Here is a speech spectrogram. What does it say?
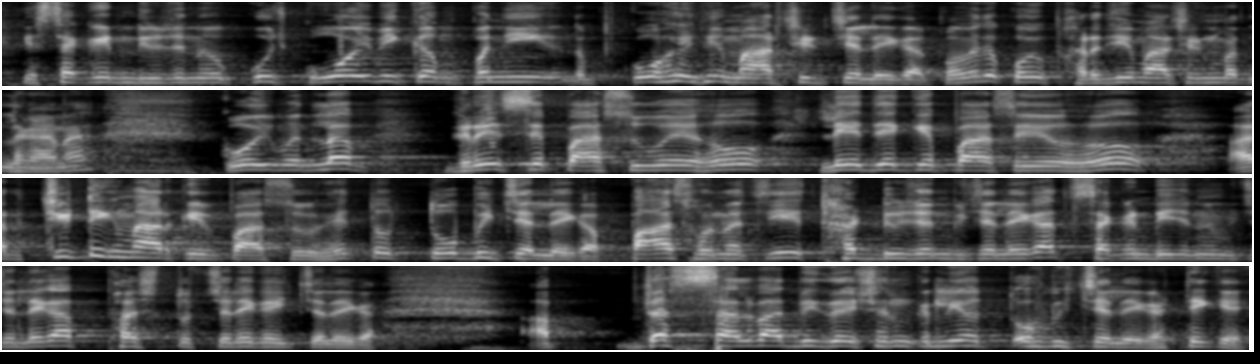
या सेकंड डिवीज़न कुछ, कोई भी कंपनी कोई भी मार्कशीट चलेगा। कोई तो कोई फर्जी मार्कशीट मत लगाना। कोई मतलब ग्रेस से पास हुए हो ले दे के पास हुए हो, और चीटिंग मार के भी पास हुए हैं तो तो भी चलेगा। पास होना चाहिए थर्ड डिवीज़न भी चलेगा सेकेंड डिवीज़न भी चलेगा फ़र्स्ट तो चलेगा ही चलेगा। अब दस साल बाद भी ग्रेजुएशन कर लिया तो भी चलेगा, ठीक है?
